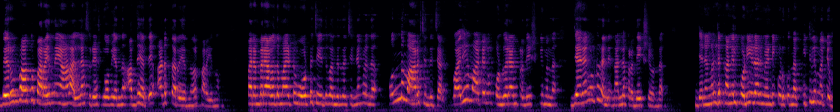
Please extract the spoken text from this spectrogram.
വെറും വാക്ക് പറയുന്നയാളല്ല സുരേഷ് ഗോപി എന്ന് അദ്ദേഹത്തെ അടുത്തറിയുന്നവർ പറയുന്നു. പരമ്പരാഗതമായിട്ട് വോട്ട് ചെയ്തു വന്നിരുന്ന ചിഹ്നങ്ങളിൽ നിന്ന് ഒന്ന് മാറി ചിന്തിച്ചാൽ വലിയ മാറ്റങ്ങൾ കൊണ്ടുവരാൻ പ്രതീക്ഷിക്കുമെന്ന് ജനങ്ങൾക്ക് തന്നെ നല്ല പ്രതീക്ഷയുണ്ട്. ജനങ്ങളുടെ കണ്ണിൽ പൊടിയിടാൻ വേണ്ടി കൊടുക്കുന്ന കിറ്റിലും മറ്റും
